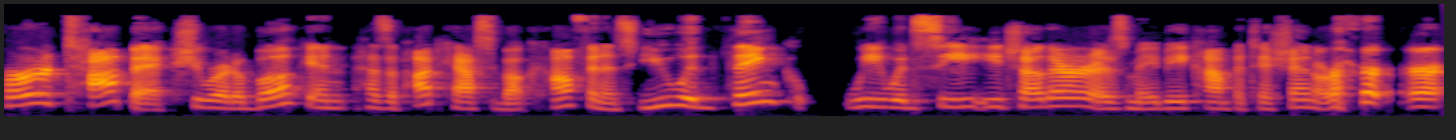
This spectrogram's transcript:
her topic, she wrote a book and has a podcast about confidence. You would think we would see each other as maybe competition or, or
